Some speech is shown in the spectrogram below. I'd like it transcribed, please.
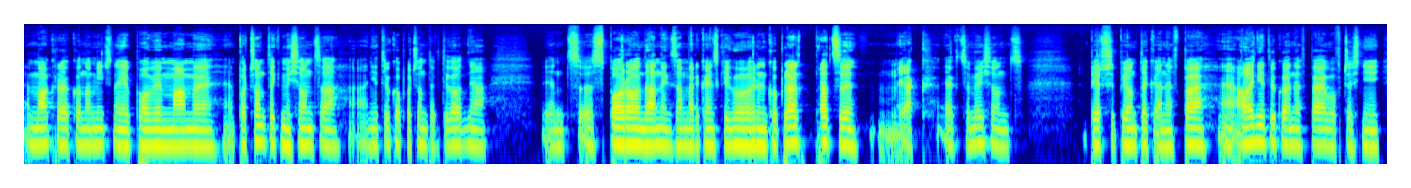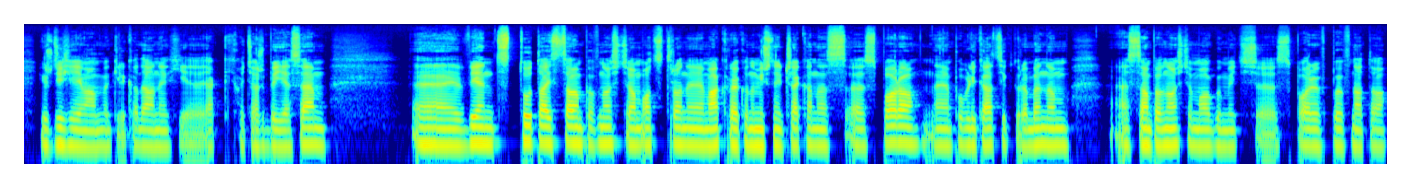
makroekonomicznej. Powiem, mamy początek miesiąca, nie tylko początek tygodnia, więc sporo danych z amerykańskiego rynku pracy, jak, jak co miesiąc pierwszy piątek NFP, e, ale nie tylko NFP, bo wcześniej już dzisiaj mamy kilka danych, jak chociażby ISM. E, Więc tutaj z całą pewnością od strony makroekonomicznej czeka nas e, sporo publikacji, które będą z całą pewnością mogły mieć spory wpływ na to,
